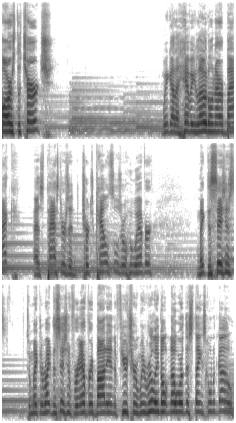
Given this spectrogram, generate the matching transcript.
Far as the church, we got a heavy load on our back as pastors and church councils or whoever make decisions to make the right decision for everybody in the future, and we really don't know where this thing's going to go.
